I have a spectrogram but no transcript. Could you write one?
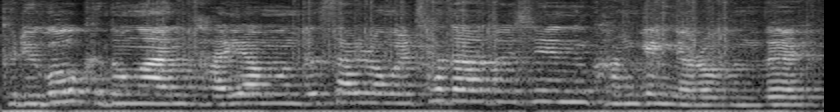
그리고 그동안 다이아몬드 살롱을 찾아주신 관객 여러분들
